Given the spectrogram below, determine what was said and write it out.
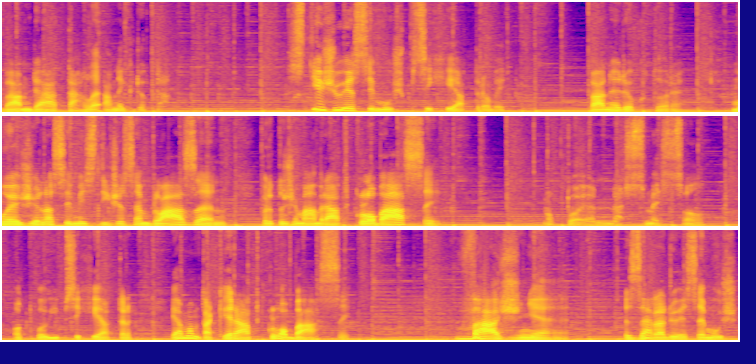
vám dá tahle anekdota. Stěžuje si muž psychiatrovi. Pane doktore, moje žena si myslí, že jsem blázen, protože mám rád klobásy. No to je nesmysl, odpoví psychiatr. Já mám taky rád klobásy. Vážně, zaraduje se muž.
